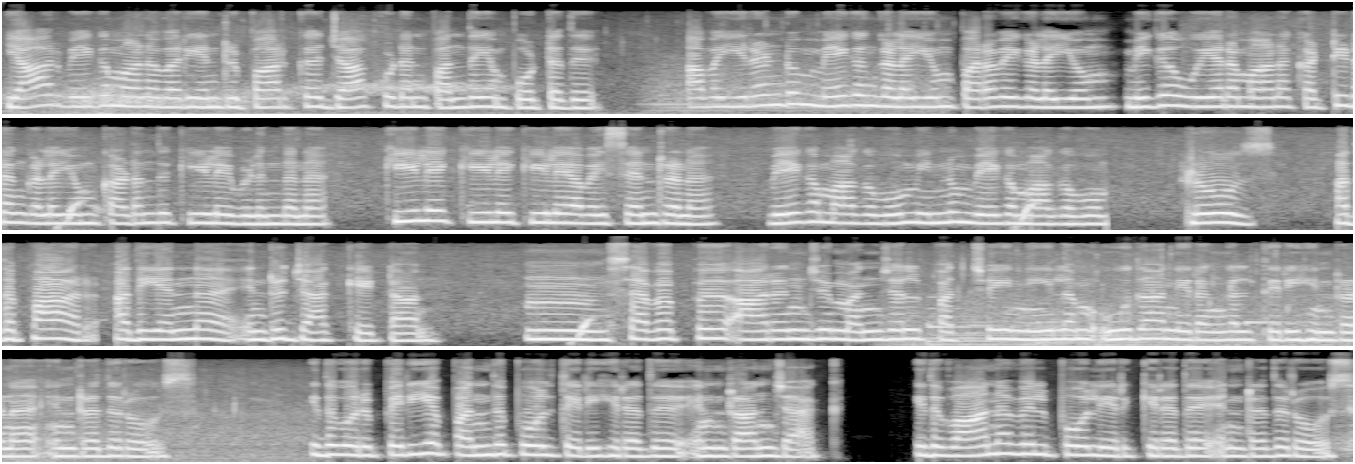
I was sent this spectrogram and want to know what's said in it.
யார் வேகமானவர்? என்று பார்க்க ஜாக்குடன் பந்தயம் போட்டது. அவை இரண்டும் மேகங்களையும் பறவைகளையும் மிக உயரமான கட்டிடங்களையும் கடந்து கீழே விழுந்தன. கீழே கீழே கீழே அவை சென்றன. வேகமாகவும் இன்னும் வேகமாகவும். ரோஸ் அதை பார் அது என்ன? என்று ஜாக் கேட்டான். "ம், சிவப்பு ஆரஞ்சு மஞ்சள் பச்சை நீலம் ஊதா நிறங்கள் தெரிகின்றன என்றது ரோஸ். இது ஒரு பெரிய பந்து போல் தெரிகிறது என்றான் ஜாக். இது வானவில் போல் இருக்கிறது என்றது ரோஸ்.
